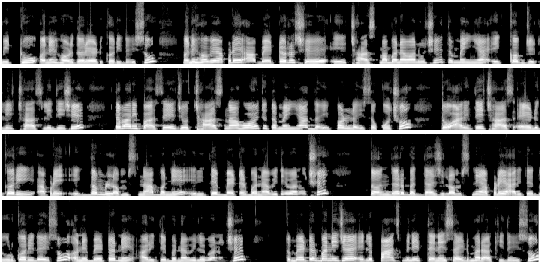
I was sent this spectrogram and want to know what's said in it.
મીઠું અને હળદર એડ કરી દઈશું. અને હવે આપણે આ બેટર છે એ છાશમાં બનાવવાનું છે. તો મેં અહીંયા એક કપ જેટલી છાશ લીધી છે. તમારી પાસે જો છાશ ના હોય તો તમે અહીંયા દહીં પણ લઈ શકો છો. તો આ રીતે છાશ એડ કરી આપણે એકદમ લમ્સ ના બને એ રીતે બેટર બનાવી દેવાનું છે. તો અંદર બધા જ લમ્સને આપણે આ રીતે દૂર કરી દઈશું અને બેટરને આ રીતે બનાવી લેવાનું છે. તો બેટર બની જાય એટલે પાંચ મિનિટ તેને સાઈડમાં રાખી દઈશું.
